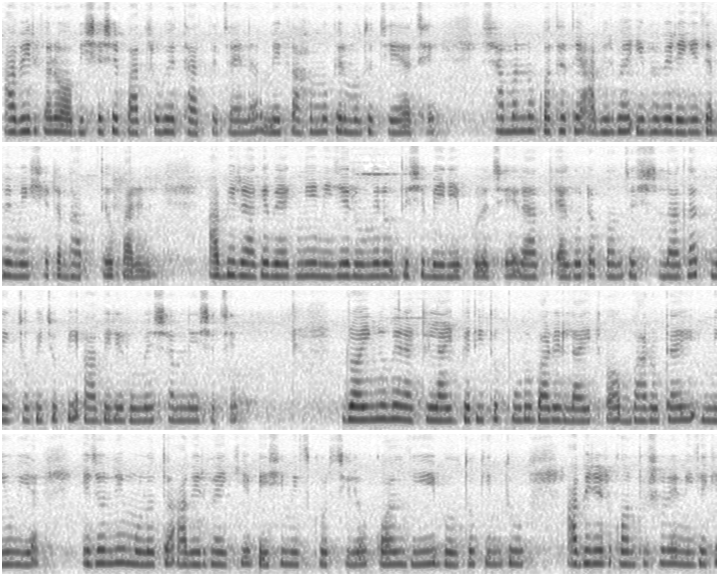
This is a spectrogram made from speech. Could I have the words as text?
আবির কারও অবিশ্বাসের পাত্র হয়ে থাকতে চায় না। মেঘ আহম্মকের মতো চেয়ে আছে। সামান্য কথাতে আবির ভাই এভাবে রেগে যাবে, মেঘ সেটা ভাবতেও পারেনি। আবির রাগে ব্যাগ নিয়ে নিজের রুমের উদ্দেশ্যে বেরিয়ে পড়েছে। রাত এগারোটা পঞ্চাশ নাগাদ মেঘ চুপি চুপি আবিরের রুমের সামনে এসেছে। ড্রয়িং রুমের একটা লাইট ব্যতীত পুরো বাড়ির লাইট অফ বারোটাই নিউ ইয়ার। এজন্যই মূলত আবির ভাইকে বেশি মিস করছিল। কল দিয়েই বলতো, কিন্তু আবিরের কণ্ঠ শুনে নিজেকে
